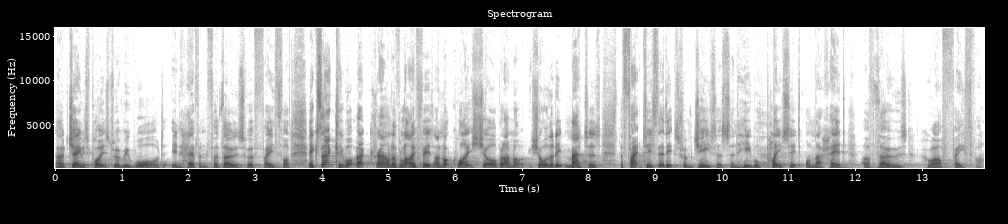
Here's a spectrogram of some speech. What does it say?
Uh, James points to a reward in heaven for those who are faithful. Exactly what that crown of life is, I'm not quite sure, but I'm not sure that it matters. The fact is that it's from Jesus, and he will place it on the head of those who are faithful.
